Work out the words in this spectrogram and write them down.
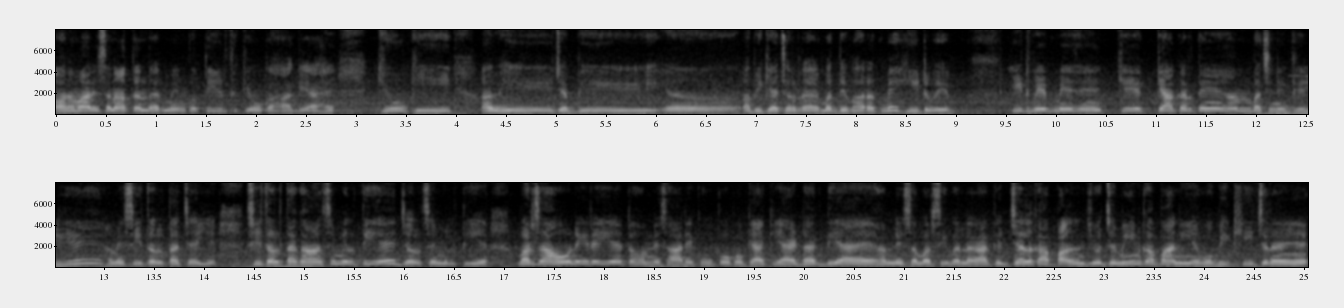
और हमारे सनातन धर्म में इनको तीर्थ क्यों कहा गया है? क्योंकि अभी जब भी अभी क्या चल रहा है? मध्य भारत में हीट वेव हीट वेव में के क्या करते हैं हम बचने के लिए? हमें शीतलता चाहिए। शीतलता कहाँ से मिलती है? जल से मिलती है। वर्षा हो नहीं रही है तो हमने सारे कूपों को क्या किया है? ढक दिया है। हमने समर सीवर लगा के जल का जो ज़मीन का पानी है वो भी खींच रहे हैं।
